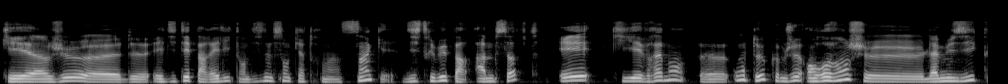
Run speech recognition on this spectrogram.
qui est un jeu euh, édité par Elite en 1985, distribué par Amsoft, et qui est vraiment euh, honteux comme jeu. En revanche, euh, la musique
